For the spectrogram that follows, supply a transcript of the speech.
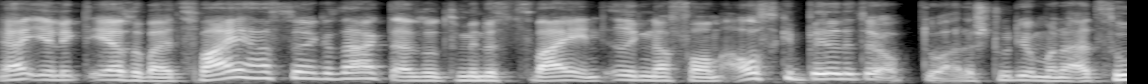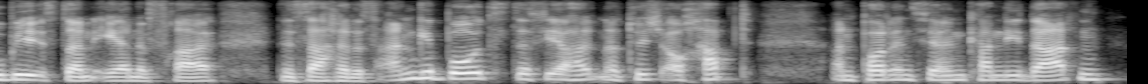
Ja, ihr liegt eher so bei zwei, hast du ja gesagt, also zumindest zwei in irgendeiner Form Ausgebildete, ob duales Studium oder Azubi, ist dann eher eine Frage, eine Sache des Angebots, das ihr halt natürlich auch habt an potenziellen Kandidaten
